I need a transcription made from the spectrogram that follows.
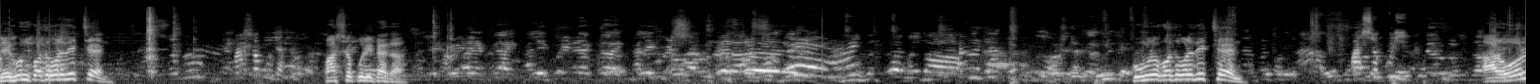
বেগুন কত করে দিচ্ছেন? পাঁচশো কুড়ি টাকা। কুমড়ো কত করে দিচ্ছেন? আর ওল?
